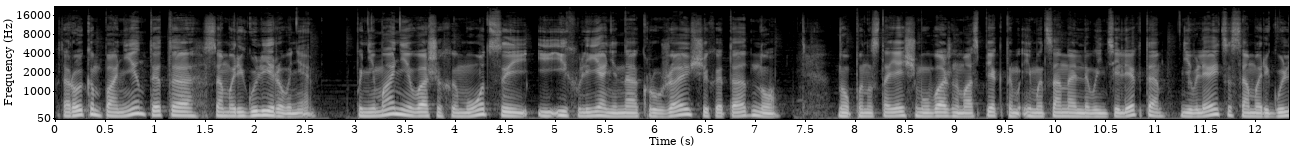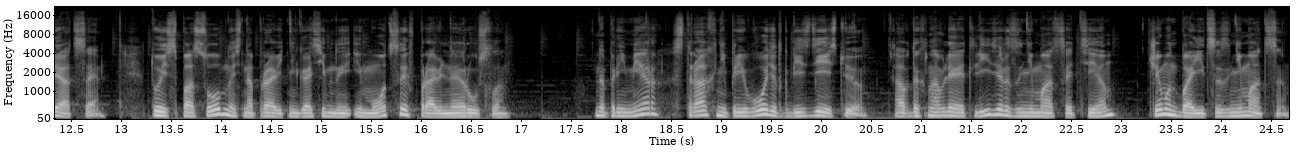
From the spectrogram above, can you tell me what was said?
Второй компонент – это саморегулирование. Понимание ваших эмоций и их влияние на окружающих – это одно. Но по-настоящему важным аспектом эмоционального интеллекта является саморегуляция, то есть способность направить негативные эмоции в правильное русло. Например, страх не приводит к бездействию, а вдохновляет лидера заниматься тем, чем он боится заниматься.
